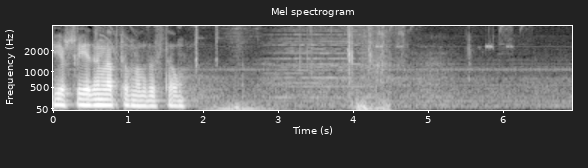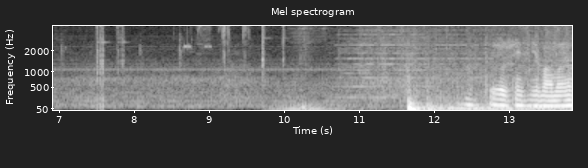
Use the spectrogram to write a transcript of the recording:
Jeszcze jeden laptop nam został. Tu już nic nie mamy.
